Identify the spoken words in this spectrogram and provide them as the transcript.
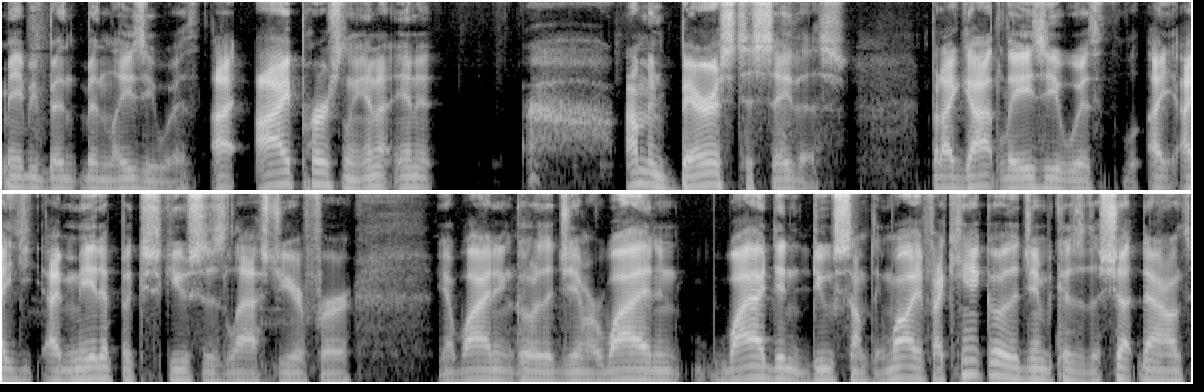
maybe been been lazy with? I I personally and and it. I'm embarrassed to say this, but I got lazy with I I I made up excuses last year for you know why I didn't go to the gym or why I didn't why I didn't do something. Well, if I can't go to the gym because of the shutdowns,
